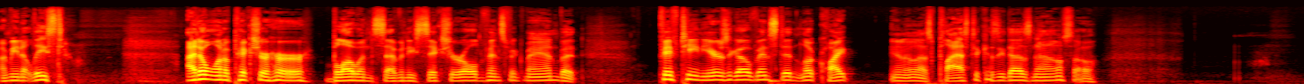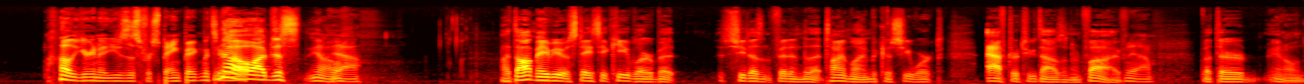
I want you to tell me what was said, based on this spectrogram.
I mean, at least I don't want to picture her blowing 76 year old Vince McMahon, but 15 years ago, Vince didn't look quite, you know, as plastic as he does now. So, Oh, you're gonna use this for spank bank material? no, I'm just, you know, Yeah. I thought maybe it was Stacy Keibler, but she doesn't fit into that timeline because she worked after 2005. Yeah. But they're, you know,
